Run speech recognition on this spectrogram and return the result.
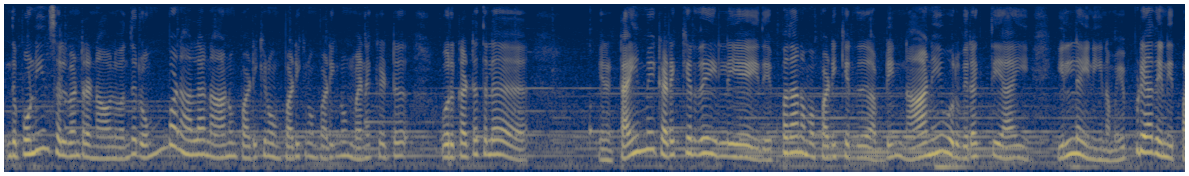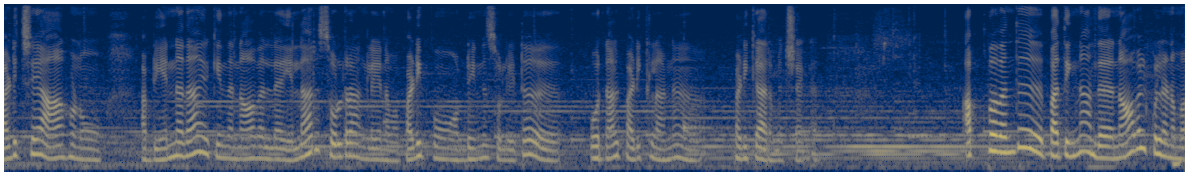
இந்த பொன்னியின் செல்வன்ற நாவல் வந்து ரொம்ப நாளாக நானும் படிக்கணும் படிக்கணும் படிக்கணும்னு மெனக்கெட்டு ஒரு கட்டத்தில் எனக்கு டைமே கிடைக்கிறதே இல்லையே இது எப்போ தான் நம்ம படிக்கிறது அப்படின்னு நானே ஒரு விரக்தியாகி இல்லை இன்னைக்கு நம்ம எப்படியாவது இன்னைக்கு படித்தே ஆகணும். அப்படி என்ன தான் இருக்குது இந்த நாவலில் எல்லாரும் சொல்கிறாங்களே நம்ம படிப்போம் அப்படின்னு சொல்லிட்டு ஒரு நாள் படிக்கலான்னு படிக்க ஆரம்பித்தேங்க அப்போ வந்து பார்த்திங்கன்னா அந்த நாவல்குள்ளே நம்ம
